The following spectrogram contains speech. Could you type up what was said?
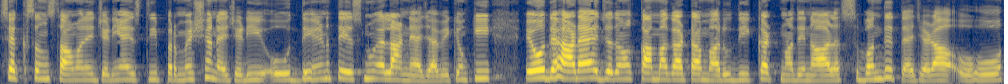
ਸਿੱਖ ਸੰਸਥਾਵਾਂ ਨੇ ਜਿਹੜੀਆਂ ਇਸ ਦੀ ਪਰਮਿਸ਼ਨ ਹੈ, ਜਿਹੜੀ ਉਹ ਦੇਣ ਤੇ ਇਸ ਨੂੰ ਐਲਾਨਿਆ ਜਾਵੇ, ਕਿਉਂਕਿ ਇਹ ਉਹ ਦਿਹਾੜਾ ਹੈ, ਜਦੋਂ ਕਾਮਾਗਾਟਾ ਮਾਰੂ ਦੀ ਘਟਨਾ ਦੇ ਨਾਲ ਸੰਬੰਧਿਤ ਹੈ, ਜਿਹੜਾ ਉਹ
